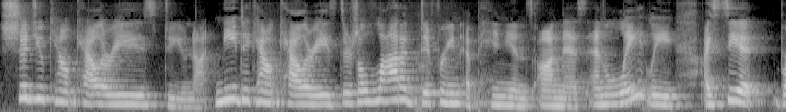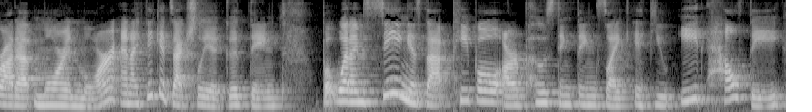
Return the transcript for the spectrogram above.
Should you count calories? Do you not need to count calories? There's a lot of differing opinions on this, and lately I see it brought up more and more, and I think it's actually a good thing. But what I'm seeing is that people are posting things like if you eat healthy,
